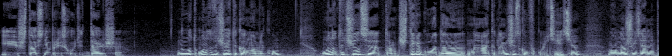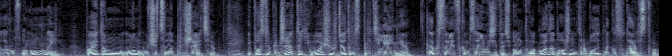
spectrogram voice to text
и что с ним происходит дальше? Ну вот он изучает экономику, он отучился там 4 года на экономическом факультете, но у нас же идеальный белорус, он умный, поэтому он учится на бюджете. И после бюджета его еще ждет распределение, как в Советском Союзе, то есть он два года должен отработать на государство.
